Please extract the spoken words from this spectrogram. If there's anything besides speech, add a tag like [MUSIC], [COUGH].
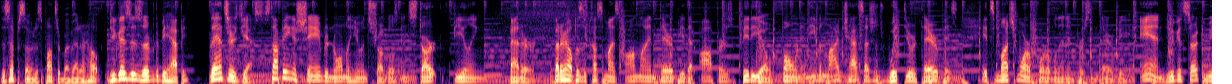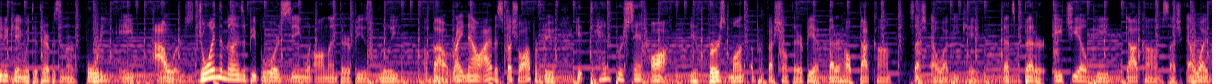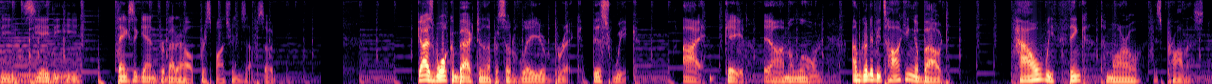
This episode is sponsored by BetterHelp. Do you guys deserve to be happy? The answer is yes. Stop being ashamed of normal human struggles and start feeling better. BetterHelp is a customized online therapy that offers video, phone, and even live chat sessions with your therapist. It's much more affordable than in person therapy, and you can start communicating with your therapist in under 48 hours. Join the millions of people who are seeing what online therapy is really about. Right now, I have a special offer for you. Get 10% off your first month of professional therapy at betterhelp.com slash lybcade. That's better, H-E-L-P dot com slash L-Y-B-C-A-D-E. Thanks again for BetterHelp for sponsoring this episode. Guys, welcome back to another episode of Lay Your Brick. This week, I, Cade, I'm alone. I'm going to be talking about how we think tomorrow is promised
